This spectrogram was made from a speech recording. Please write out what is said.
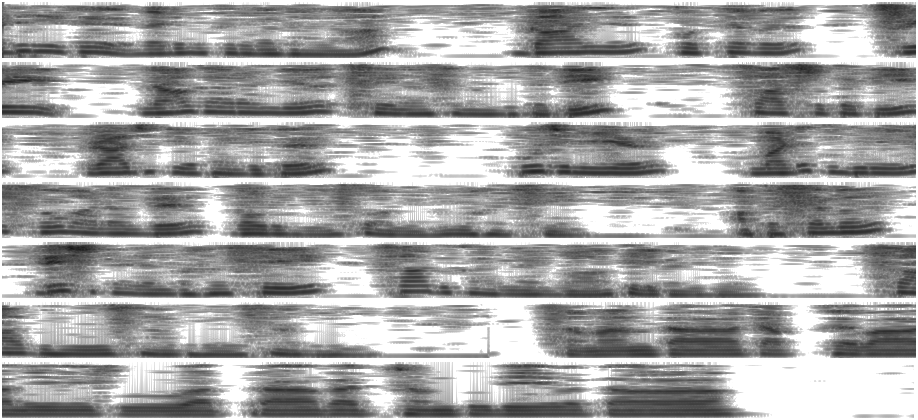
මැදිරියට වැඩම කරවදාලා ගාල්ල කොට්ටව ශ්‍රී නාගාරණ්‍ය සේනාසනාධිපති ශාස්ත්‍රපති රාජකීය පඬිත පූජනීය මඩකුඹුරේ සෝමානන්ද ගෞරවනීය ස්වාමීන් වහන්සේ. අප සැම දේශකයන්න් වහන්සේ සාදුකාරයන්වා පිළිගනිමු. සාදු සාදු සාදු. සමන්ත චක්ඛවාලේසු අත්‍රා ගච්ඡන්තු දේවතා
